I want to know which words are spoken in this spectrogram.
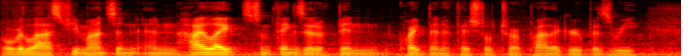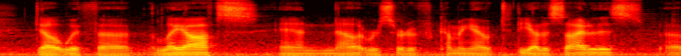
over the last few months and, and, highlight some things that have been quite beneficial to our pilot group as we dealt with uh, layoffs and now that we're sort of coming out to the other side of this, uh,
